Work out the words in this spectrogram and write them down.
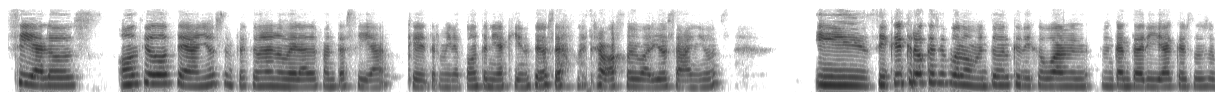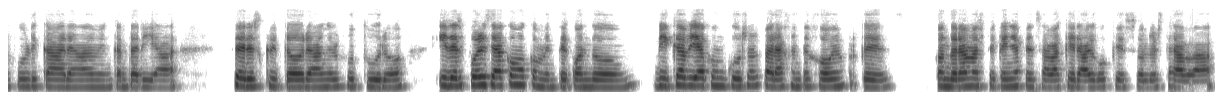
Sí, a los 11 o 12 años empecé una novela de fantasía que terminé cuando tenía 15, o sea, fue trabajo de varios años. Y sí que creo que ese fue el momento en el que dije, wow, me, encantaría que esto se publicara, me encantaría ser escritora en el futuro. Y después ya como comenté, cuando vi que había concursos para gente joven, porque cuando era más pequeña pensaba que era algo que solo estaba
